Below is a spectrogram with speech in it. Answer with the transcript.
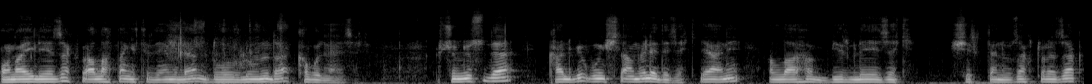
onaylayacak ve Allah'tan getirdiği emirlerin doğruluğunu da kabul edecek. Üçüncüsü de kalbi bu işle amel edecek. Yani Allah'ı birleyecek, şirkten uzak duracak,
